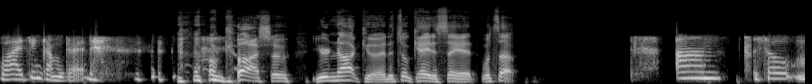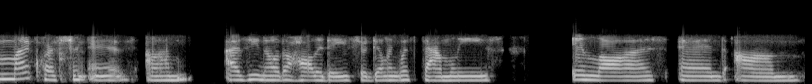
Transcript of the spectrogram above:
Well, I think I'm good. oh gosh, so you're not good. It's okay to say it. What's up? um, so my question is, um, as you know, the holidays, you're dealing with families, in-laws, and um,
